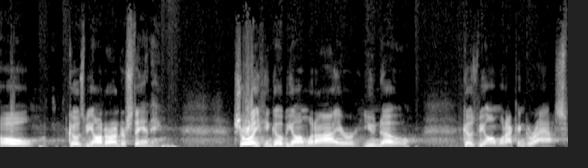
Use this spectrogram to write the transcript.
Oh, goes beyond our understanding. Surely can go beyond what I or you know. It goes beyond what I can grasp.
